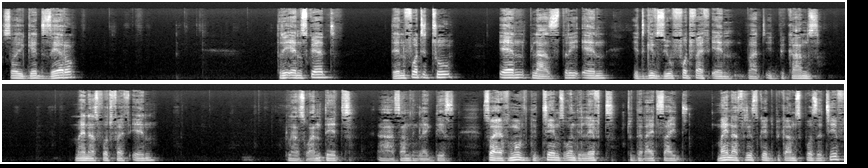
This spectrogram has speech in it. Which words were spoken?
So you get 0, 3n squared, then 42, n plus 3n it gives you 45n, but it becomes minus 45n plus 1 third, uh, something like this. So I have moved the terms on the left to the right side. Minus 3 squared becomes positive.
